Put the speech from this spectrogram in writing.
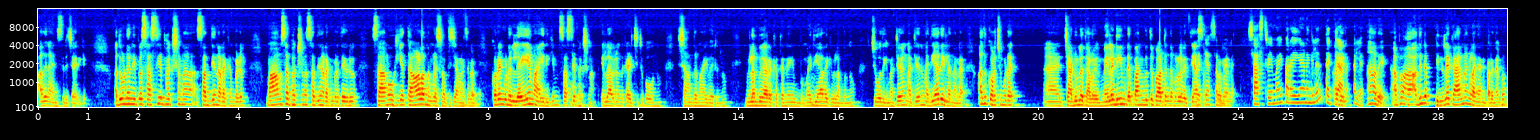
അതിനനുസരിച്ചായിരിക്കും. അതുകൊണ്ട് തന്നെ ഇപ്പൊ സസ്യഭക്ഷണ സദ്യ നടക്കുമ്പോഴും മാംസഭക്ഷണ സദ്യ നടക്കുമ്പോഴത്തെ ഒരു സാമൂഹിക താളം നമ്മൾ ശ്രദ്ധിച്ചാൽ മനസ്സിലാവും കുറേം കൂടെ ലയമായിരിക്കും സസ്യഭക്ഷണം. എല്ലാവരും ഒന്ന് കഴിച്ചിട്ട് പോകുന്നു ശാന്തമായി വരുന്നു. വിളമ്പുകാരൊക്കെ തന്നെ മര്യാദയ്ക്ക് വിളമ്പുന്നു ചോദിക്കും. മറ്റേത് മറ്റേതിന് മര്യാദ ഇല്ലെന്നല്ല അത് കുറച്ചും കൂടെ ചടുല താളം മെലഡിയും ഡെപ്പാൻകുത്ത് പാട്ടും തമ്മിലുള്ള വ്യത്യാസം ശാസ്ത്രീയമായി പറയുകയാണെങ്കിൽ തെറ്റാണ് അല്ലേ? അതെ. അപ്പൊ അതിന്റെ പിന്നിലെ കാരണങ്ങളാണ് ഞാൻ പറയുന്നത്. അപ്പം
